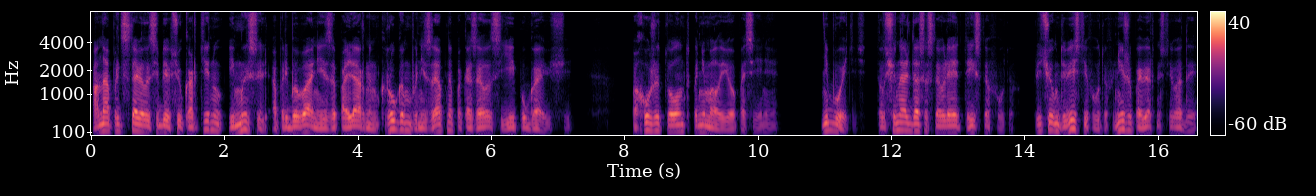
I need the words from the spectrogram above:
Она представила себе всю картину, и мысль о пребывании за полярным кругом внезапно показалась ей пугающей. Похоже, Толланд понимал ее опасения. «Не бойтесь, толщина льда составляет 300 футов, причем 200 футов ниже поверхности воды,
